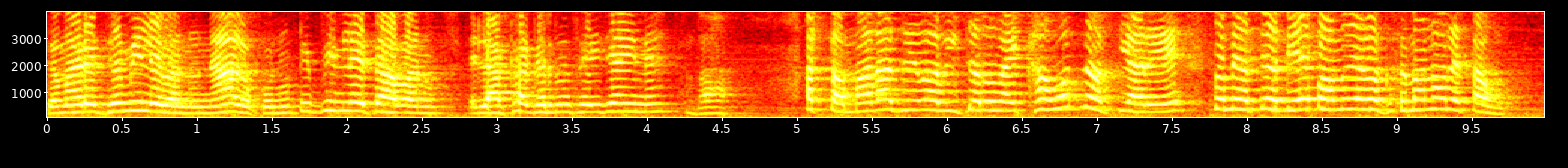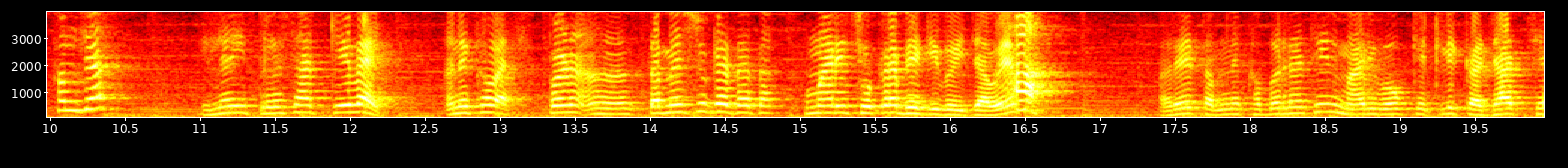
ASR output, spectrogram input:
તમારે જમી લેવાનું ને આ લોકોનું ટિફિન લેતા આવવાનું. એટલે આખા ઘરનું થઈ જાય ને. વાહ. આ તમારા જેવા વિચારો રાખ્યા હોત ને અત્યારે તમે અત્યારે બે પાંદડે એવા ઘરમાં ન રહેતા હોત. સમજ્યા? એટલે એ પ્રસાદ કહેવાય અને ખવાય. પણ તમે શું કહેતા હતા? હું મારી છોકરા ભેગી વહી જાઉં એમ? હા. અરે તમને ખબર નથી ને મારી વહુ કેટલી કજાત છે.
